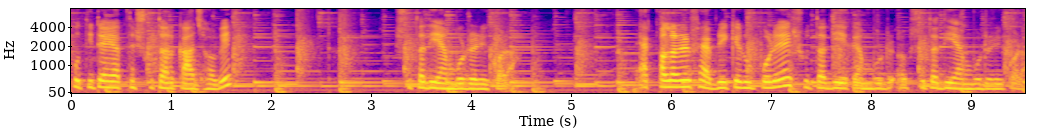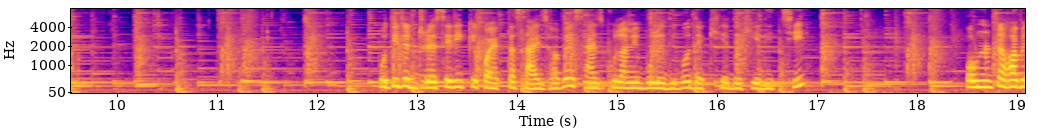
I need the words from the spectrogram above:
প্রতিটাই আপনার সুতার কাজ হবে। সুতা দিয়ে এমব্রয়ডারি করা। এক কালারের ফ্যাব্রিকের উপরে সুতা দিয়ে সুতা দিয়ে এমব্রয়ডারি করা। প্রতিটা ড্রেসেরই কয়েকটা সাইজ হবে। সাইজগুলো আমি বলে দিব, দেখিয়ে দেখিয়ে দিচ্ছি। ওড়নাটা হবে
